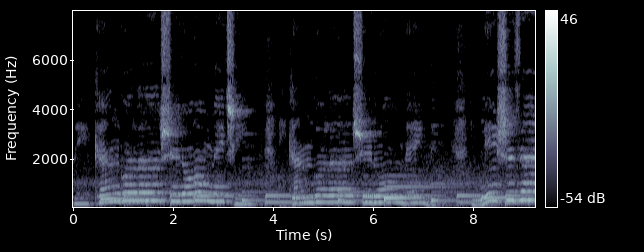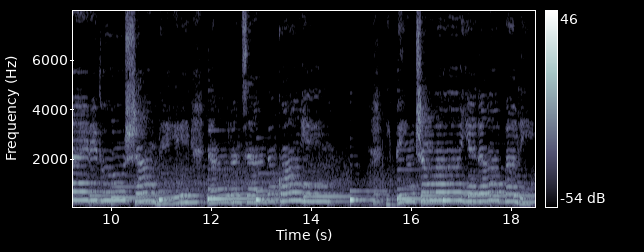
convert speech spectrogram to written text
你看过了许多美景，你看过了许多美女，你迷失在地图上每一道短暂的光阴。你品尝了夜的巴黎，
